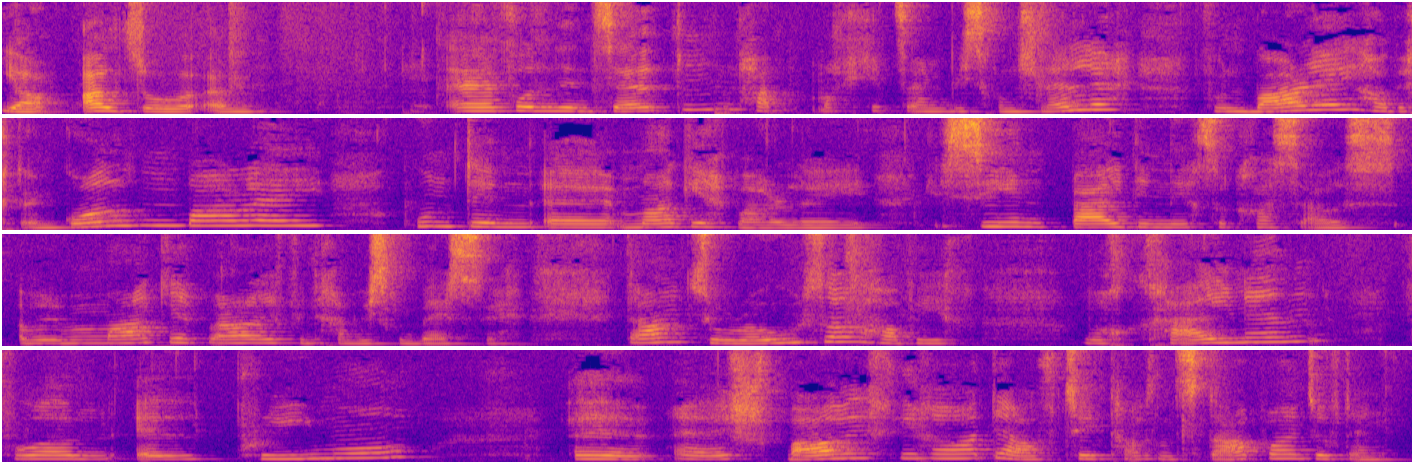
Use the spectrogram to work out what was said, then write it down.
Ja, also ähm, äh, von den seltenen mache ich jetzt ein bisschen schneller. Von Barley habe ich den Golden Barley und den äh, Magier Barley. Die sehen beide nicht so krass aus, aber den Magier Barley finde ich ein bisschen besser. Dann zu Rosa habe ich noch keinen von El Primo. Äh, äh, spare ich gerade auf 10.000 Star Points auf den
